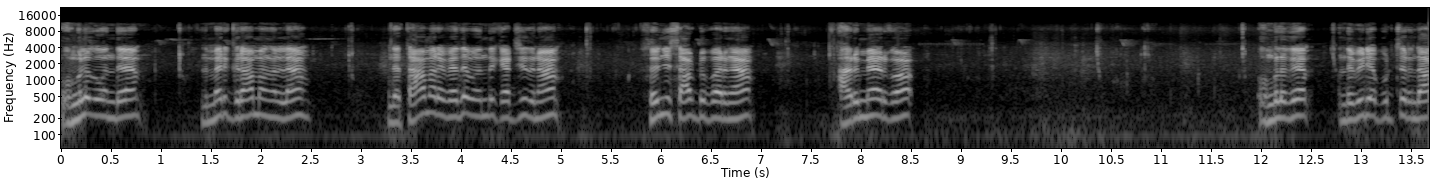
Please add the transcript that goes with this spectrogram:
உங்களுக்கு வந்து இந்த மாதிரி கிராமங்களில் இந்த தாமரை விதை வந்து கிடச்சிதுன்னா செஞ்சு சாப்பிட்டு பாருங்கள் அருமையாக இருக்கும். உங்களுக்கு இந்த வீடியோ பிடிச்சிருந்தா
